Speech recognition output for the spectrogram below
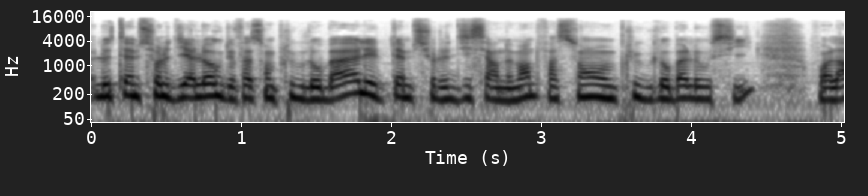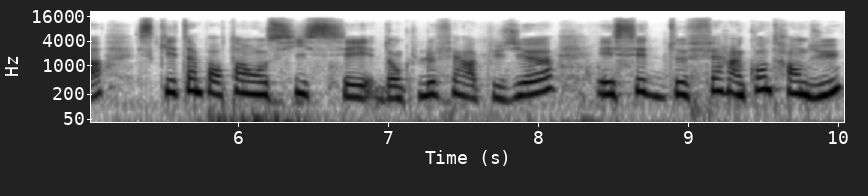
le thème sur le dialogue de façon plus globale et le thème sur le discernement de façon plus globale aussi. Voilà. Ce qui est important aussi, c'est donc le faire à plusieurs et c'est de faire un compte rendu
